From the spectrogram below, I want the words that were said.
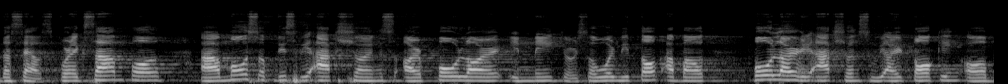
the cells. For example, uh, most of these reactions are polar in nature. So when we talk about polar reactions, we are talking of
